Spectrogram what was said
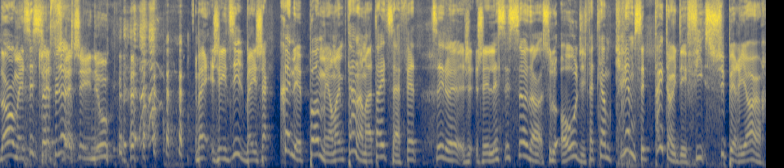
Non, mais c'est ça. Qu'est-ce que Puis tu là, fais chez nous? Ben, j'ai dit, ben, je la connais pas, mais en même temps, dans ma tête, ça fait, tu sais, j'ai- laissé ça dans, sous le hold. J'ai fait comme crime. C'est peut-être un défi supérieur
